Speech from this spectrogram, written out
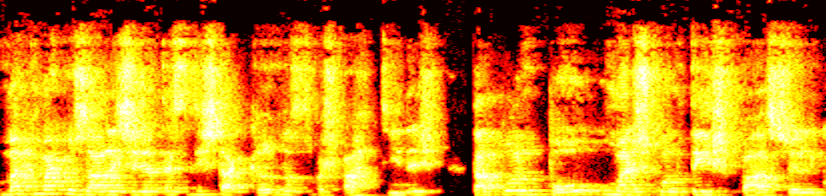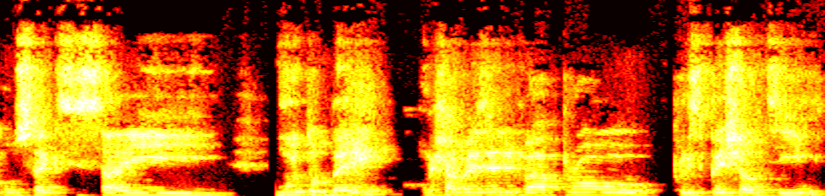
O Marco Marcos Allen esteja até se destacando nas suas partidas, está atuando pouco, mas quando tem espaço ele consegue se sair muito bem. Mas talvez ele vá para o Special Team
